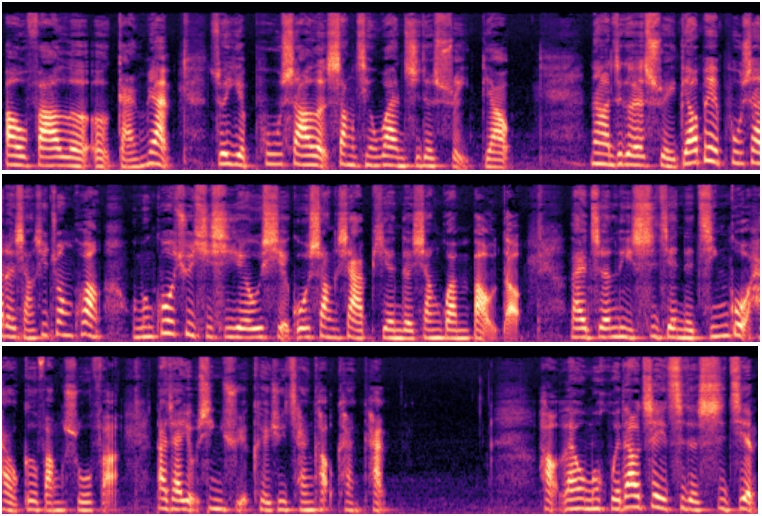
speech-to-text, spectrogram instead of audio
爆发了呃感染，所以也扑杀了上千万只的水貂。那这个水貂被扑杀的详细状况，我们过去其实也有写过上下篇的相关报道，来整理事件的经过还有各方说法，大家有兴趣也可以去参考看看。好，来，我们回到这一次的事件。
